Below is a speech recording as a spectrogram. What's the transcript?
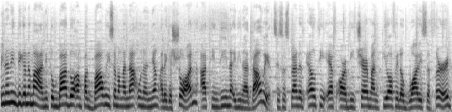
Pinanindigan naman ni Tumbado ang pagbawi sa mga nauna niyang alegasyon at hindi na idinadawit si suspended LTFRB Chairman Teofilo Guaris III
